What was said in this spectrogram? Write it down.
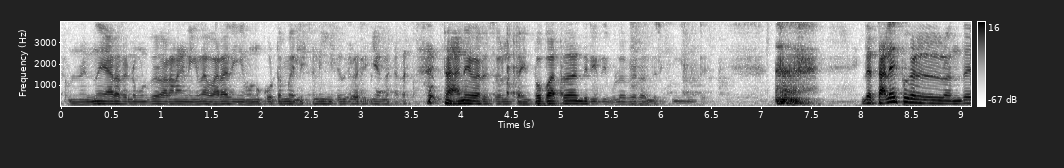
அப்படின்னு இன்னும் யாரோ ரெண்டு மூணு பேர் வராங்க. நீங்களாம் வராதீங்க ஒன்றும் கூட்டமே இல்லையா? நீங்கள் எது வரீங்க? நானே வர சொல்லிட்டேன். இப்போ பார்த்தா தான் தெரியுது இவ்வளோ பேர் வந்திருக்கீங்கன்ட்டு. இந்த தலைப்புகள் வந்து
